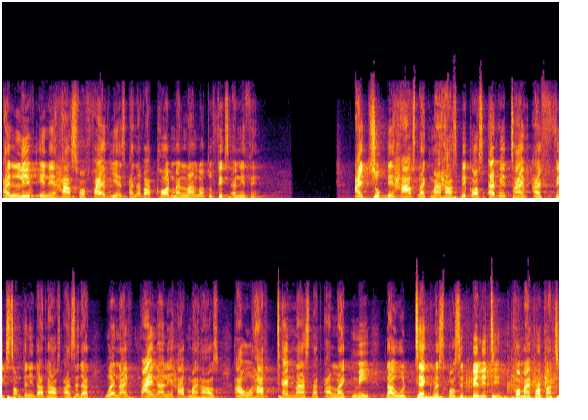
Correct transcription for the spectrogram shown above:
I lived in a house for five years. I never called my landlord to fix anything. I took the house like my house because every time I fix something in that house, I say that when I finally have my house, I will have tenants that are like me that will take responsibility for my property.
